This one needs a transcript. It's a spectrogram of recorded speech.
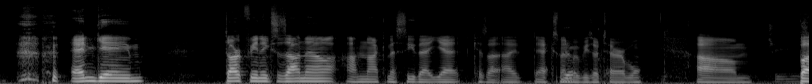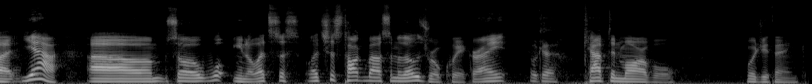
Endgame, Dark Phoenix is out now. I'm not gonna see that yet because I, I X Men Yep. movies are terrible. Um, Jeez, but yeah, um, so what you know, let's just let's just talk about some of those real quick, right? okay. Captain Marvel, what'd you think?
